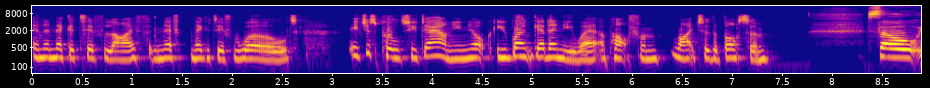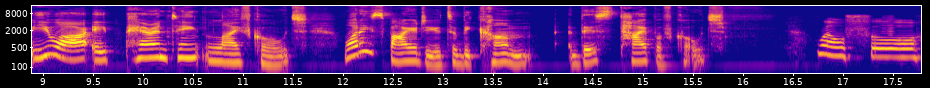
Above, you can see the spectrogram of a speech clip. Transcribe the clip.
in a negative life a ne- negative world it just pulls you down. You you won't get anywhere apart from right to the bottom. So you are a parenting life coach. What inspired you to become this type of coach? Well, for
